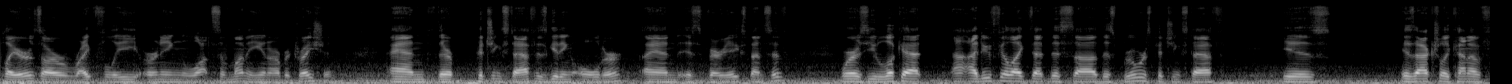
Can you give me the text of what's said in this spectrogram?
players are rightfully earning lots of money in arbitration, and their pitching staff is getting older and is very expensive. Whereas you look at, I do feel like that this uh, this Brewers pitching staff is is actually kind of,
